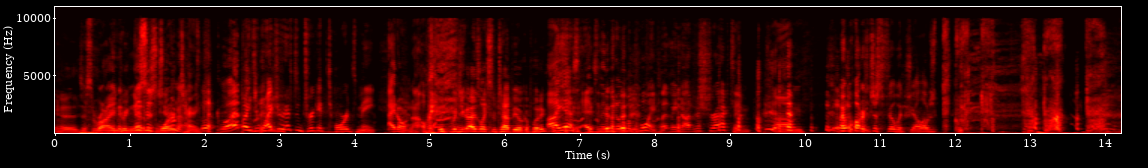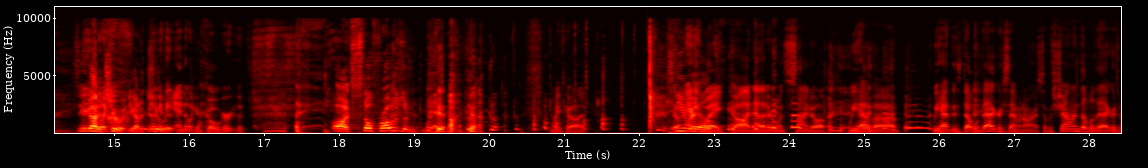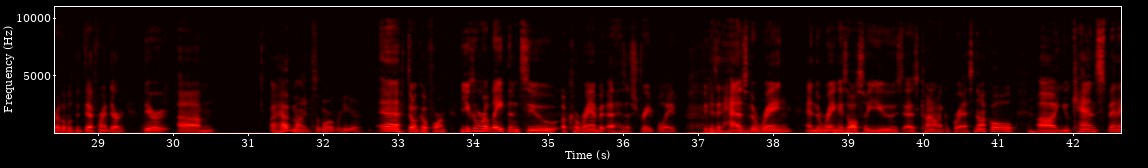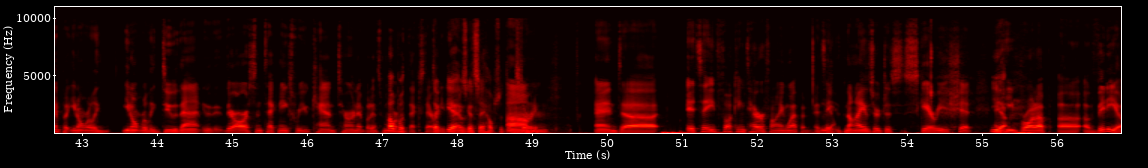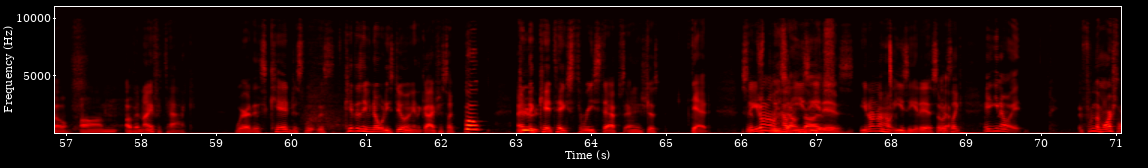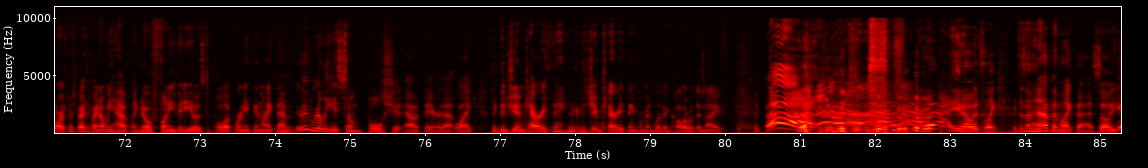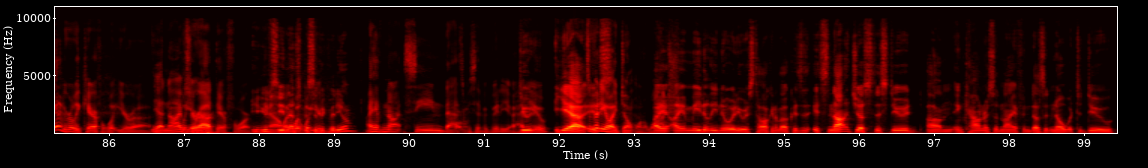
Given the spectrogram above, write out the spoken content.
Uh, just Ryan drinking out of his water tuna. tank. Like what? like, why'd you have to drink it towards me? I don't know. Would you guys like some tapioca pudding? Ah, yes, Ed's in the middle of a point. Let me not distract him. Um, my water's just filled with Jello. Just So you gotta like- chew it. You gotta you're like chew at it. the end of like a go-gurt. Like, Oh, it's still frozen. Yeah. oh my god. So Derailed. anyway, God, now that everyone's signed off, we have uh we have this double dagger seminar. So the Shaolin double daggers are a little bit different. They're they're um I have mine somewhere over here. Eh, don't go for them. But you can relate them to a karambit that has a straight blade because it has the ring, and the ring is also used as kind of like a brass knuckle. Uh, you can spin it, but you don't really you don't really do that. There are some techniques where you can turn it, but it's more help of a with dexterity. yeah, I thing. was gonna say helps with dexterity. Um, and uh, it's a fucking terrifying weapon. It's Yeah. a, knives are just scary as shit. And Yeah. he brought up a, a video um, of a knife attack where this kid just this kid doesn't even know what he's doing, and the guy's just like boop, and the kid takes three steps and is just dead. So It you don't know how easy it dies. is. You don't know how easy it is. So it's like you know. It, from the martial arts perspective, I know we have like no funny videos to pull up or anything like Mm-hmm. that, but there really is some bullshit out there that like it's like the Jim Carrey thing, the Jim Carrey thing from In Living Color with a knife. Like, ah! you know, it's like it doesn't happen like that. So you got to be really careful what you're uh, Yeah, knives what you're are- out there for. You, You, have know, seen like, that what- what you're- specific video? I have not seen that specific video. Have Dude, you? yeah, It's a video I don't want to I, watch. I immediately knew what he was talking about because it's not just this dude um, encounters a knife and doesn't know what to do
